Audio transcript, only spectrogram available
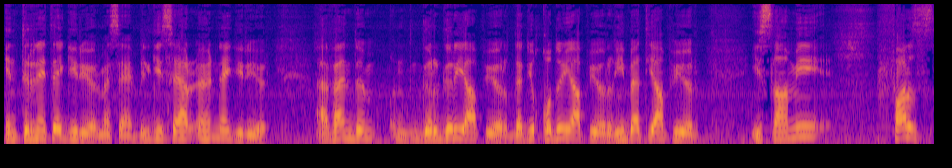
internete giriyor mesela. Bilgisayar önüne giriyor. Efendim gırgır yapıyor, dedikodu yapıyor, gıybet yapıyor. İslami farz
